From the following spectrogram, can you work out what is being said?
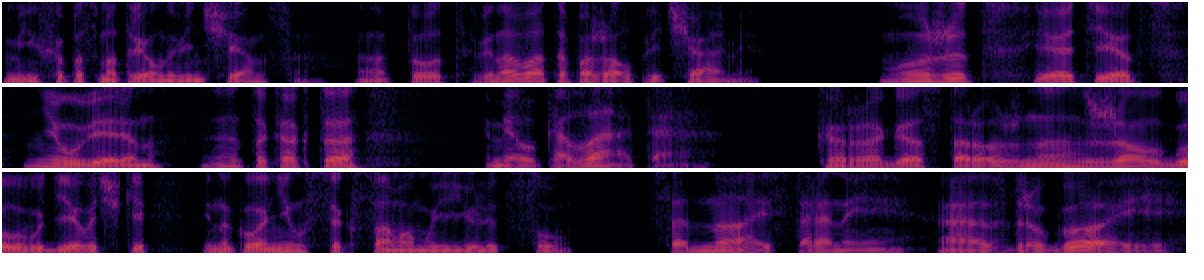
Миха посмотрел на Винченца а тот виновато пожал плечами. «Может, и отец, не уверен. Это как-то...» «Мелковато». Карага осторожно сжал голову девочки и наклонился к самому ее лицу. «С одной стороны, а с другой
